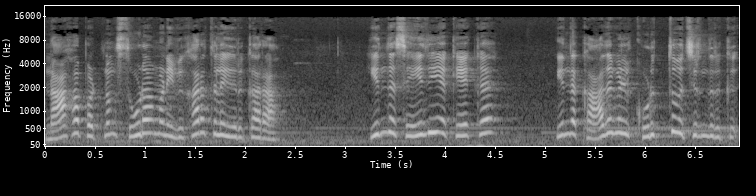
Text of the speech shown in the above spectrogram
நாகப்பட்டினம் சூடாமணி விகாரத்தில் இருக்காரா? இந்த செய்தியை கேட்க இந்த காதுகள் கொடுத்து வச்சிருந்துருக்கு.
